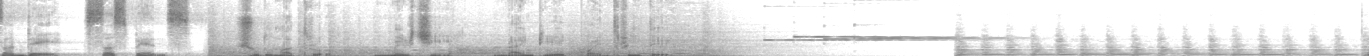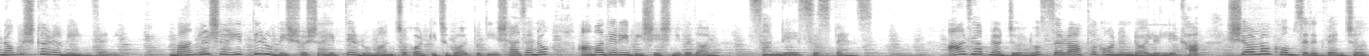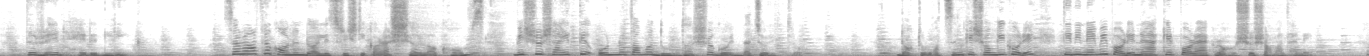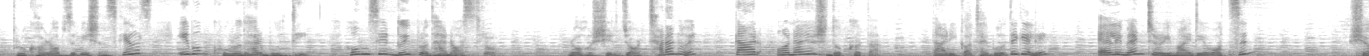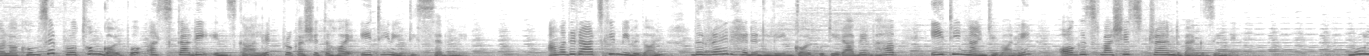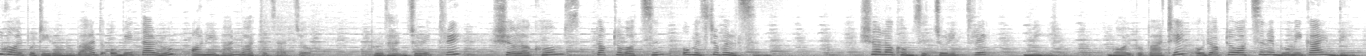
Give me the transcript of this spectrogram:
Sunday suspense শুধুমাত্র Mirchi ninety eight point থ্রিতে নমস্কার আমি ইন্দ্রাণী। বাংলা সাহিত্যের ও বিশ্ব সাহিত্যের রোমাঞ্চকর কিছু গল্প দিয়ে সাজানো আমাদের এই বিশেষ নিবেদন সানডে সাসপেন্স আজ আপনার জন্য স্যার আর্থার কনন ডয়েলের লেখা Sherlock হোমসের adventure the red headed league sir Arthur Conan ডয়েলের সৃষ্টি করা শার্লক হোমস, বিশ্ব সাহিত্যে অন্যতম দুর্ধর্ষ গোয়েন্দা চরিত্র। ডক্টর ওয়াটসনকে সঙ্গী করে তিনি নেমে পড়েন একের পর এক রহস্য সমাধানে। প্রখর অবজারভেশন স্কিলস এবং ক্ষুরোধার বুদ্ধি, হোমসের দুই প্রধান অস্ত্র। রহস্যের জট ছাড়ানোয় তার অনায়াস দক্ষতা। তারই কথায় বলতে গেলে elementary my dear Watson Sherlock হোমসের প্রথম গল্প আ স্টাডি ইন স্কারলেট প্রকাশিত হয় এইটিন এইটি সেভেনে আমাদের আজকের নিবেদন দ্য রেড হেডেড লিগ গল্পটির আবির্ভাব এইটিন নাইনটি ওয়ানে অগস্ট মাসে স্ট্র্যান্ড ম্যাগাজিনে মূল গল্পটির অনুবাদ ও বেতার রূপ অনির্বাণ ভট্টাচার্য। প্রধান চরিত্রে শার্লক হোমস ডক্টর ওয়াটসন ও মিস্টার উইলসন শার্লক হোমসের চরিত্রে মীর। গল্প পাঠে ও ডক্টর ওয়াটসনের ভূমিকায় দ্বীপ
